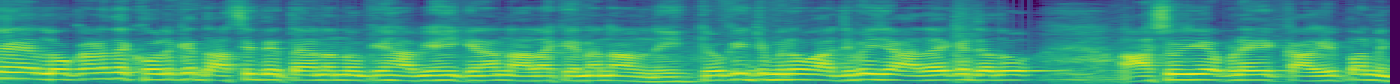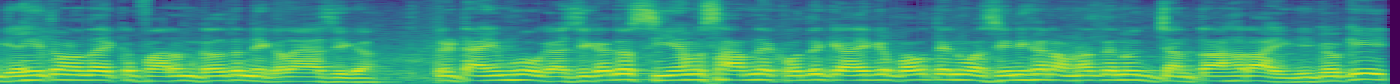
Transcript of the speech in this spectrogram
ਤੇ ਲੋਕਾਂ ਨੇ ਤੇ ਖੁੱਲ ਕੇ ਦੱਸ ਹੀ ਦਿੱਤਾ ਇਹਨਾਂ ਨੂੰ ਕਿ ਹਾਂ ਵੀ ਅਸੀਂ ਕਿਹਨਾਂ ਨਾਲ ਆ, ਕਿਹਨਾਂ ਨਾਲ ਨਹੀਂ। ਕਿਉਂਕਿ ਜੀ, ਮੈਨੂੰ ਅੱਜ ਵੀ ਯਾਦ ਹੈ ਕਿ ਜਦੋਂ ਆਸ਼ੂ ਜੀ ਆਪਣੇ ਕਾਗਜ਼ ਭਰਨ ਗਏ ਸੀ ਤਾਂ ਉਹਨਾਂ ਦਾ ਇੱਕ ਫਾਰਮ ਗਲਤ ਨਿਕਲ ਆਇਆ ਸੀਗਾ। ਤੇ ਟਾਈਮ ਹੋ ਗਿਆ ਸੀਗਾ ਤੇ ਸੀਐਮ ਸਾਹਿਬ ਨੇ ਖੁਦ ਕਿਹਾ ਹੈ ਕਿ ਬਹੁਤ ਤੈਨੂੰ ਅਸੀਂ ਨਹੀਂ ਹਰਾਉਣਾ ਤੈਨੂੰ ਜਨਤਾ ਹਰਾਏਗੀ ਕਿਉਂਕਿ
